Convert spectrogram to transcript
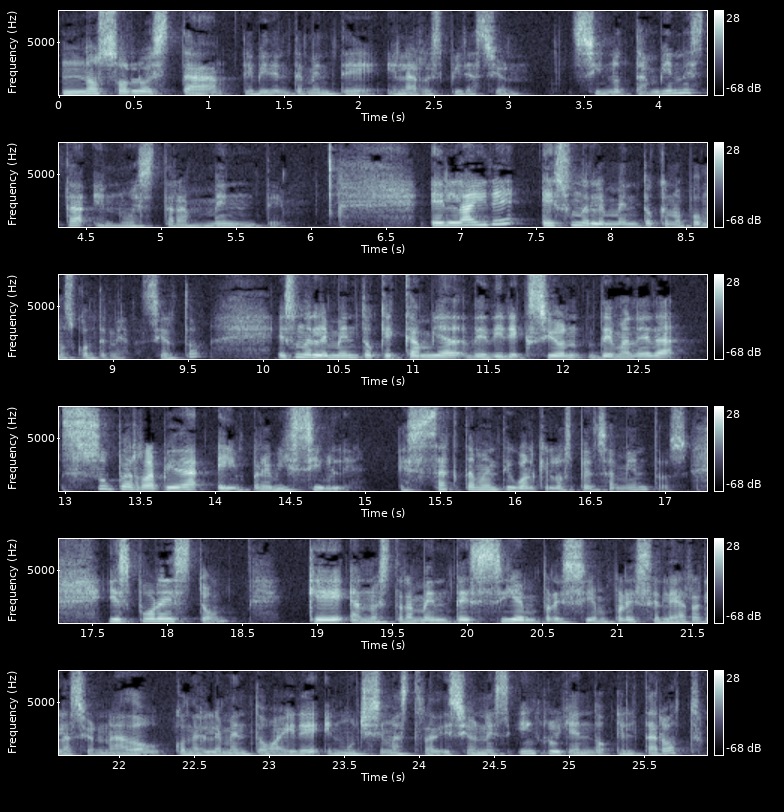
no solo está, evidentemente, en la respiración, sino también está en nuestra mente. El aire es un elemento que no podemos contener, ¿cierto? Es un elemento que cambia de dirección de manera súper rápida e imprevisible, exactamente igual que los pensamientos. Y es por esto que a nuestra mente siempre, siempre se le ha relacionado con el elemento aire en muchísimas tradiciones, incluyendo el tarot.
